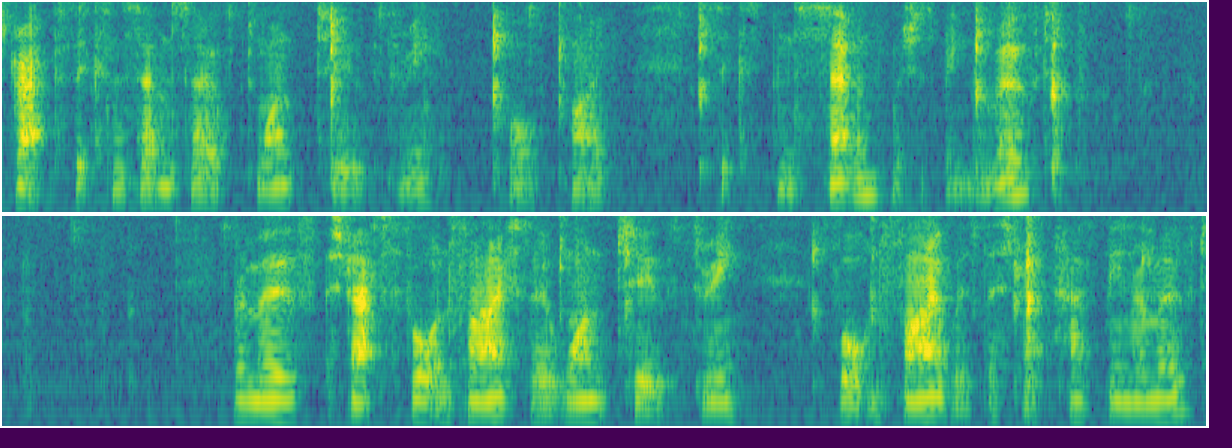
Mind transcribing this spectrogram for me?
straps 6 and 7, so 1, 2, 3, 4, 5, 6 and 7 which has been removed. Remove straps 4 and 5, so 1, 2, 3, 4 and 5 with the strap has been removed.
